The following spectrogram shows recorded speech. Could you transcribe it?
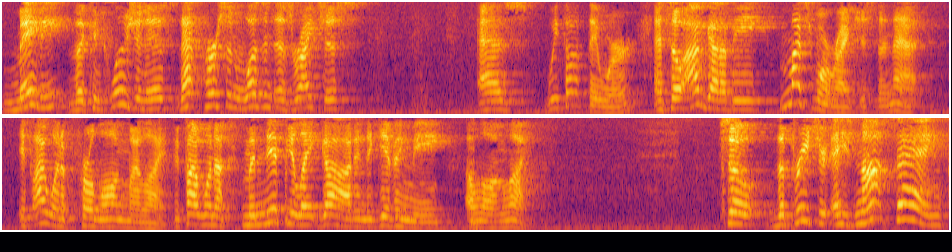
maybe the conclusion is that person wasn't as righteous as we thought they were. And so I've got to be much more righteous than that if I want to prolong my life, if I want to manipulate God into giving me a long life. So the preacher, he's not saying,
